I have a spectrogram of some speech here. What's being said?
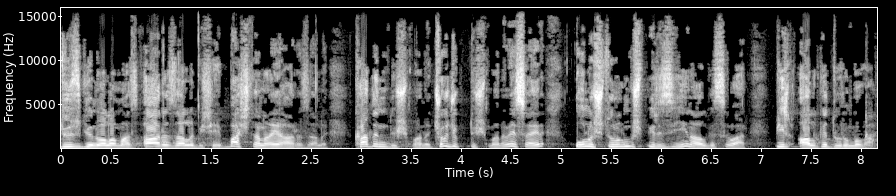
düzgün olamaz, arızalı bir şey, baştan ayağa arızalı. Kadın düşmanı, çocuk düşmanı vesaire oluşturulmuş bir zihin algısı var. Bir algı durumu var.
